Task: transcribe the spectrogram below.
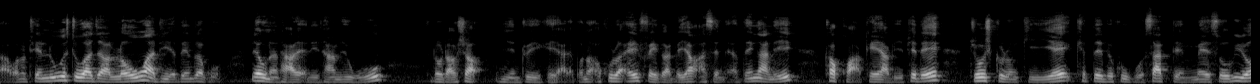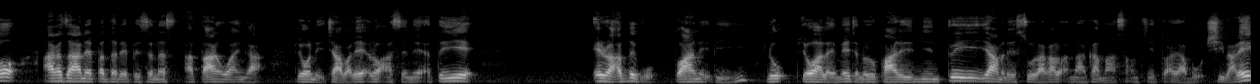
တာပေါ့နော် Tim Lewis တို့ကကြာလုံးဝဒီအသင်းအတွက်ကိုမြုပ်နှံထားတဲ့အနေအထားမျိုးကိုကျွန်တော်တောက်လျှောက်မြင်တွေ့ခဲ့ရတယ်ပေါ့နော်အခုတော့ FA ကတယောက်အာဆင်နယ်အသင်းကနေထွက်ခွာခဲ့ရပြီဖြစ်တယ် George Kroenke ရဲ့ခေတ်သစ်တစ်ခုကိုစတင်မယ်ဆိုပြီးတော့အားကစားနဲ့ပတ်သက်တဲ့ business အတိုင်းဝိုင်းကပြောနေကြပါတယ်အဲ့တော့အာဆင်နယ်အသင်းရဲ့ era အသစ်ကိုသွားနေပြီလို့ပြောရလိုက်မယ်ကျွန်တော်တို့ဘာတွေမြင်တွေ့ရမလဲဆိုတာကတော့အနာဂတ်မှာစောင့်ကြည့်သွားရဖို့ရှိပါတယ်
